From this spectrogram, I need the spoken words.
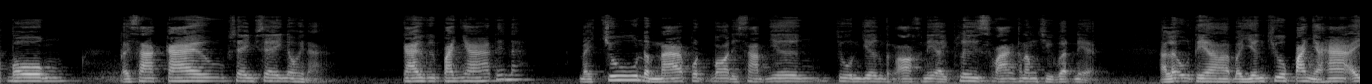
ត្បូងដោយសារកែវផ្សេងផ្សេងនោះឯណាកែវគឺបញ្ញាទេណាដែលជូនដំណើរពុទ្ធបរិស័ទយើងជូនយើងទាំងអស់គ្នាឲ្យភ្លឺស្វាងក្នុងជីវិតនេះ ឥឡូវឧទាហរណ៍បើយើងជួបបញ្ហាអី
